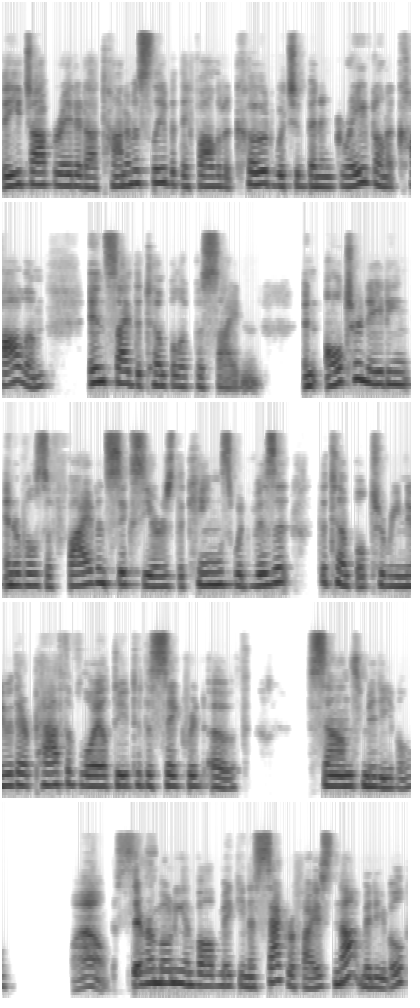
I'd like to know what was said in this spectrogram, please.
They each operated autonomously, but they followed a code which had been engraved on a column inside the temple of Poseidon. In alternating intervals of five and six years, the kings would visit the temple to renew their path of loyalty to the sacred oath. Sounds medieval. Wow. The ceremony involved making a sacrifice, not medieval,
